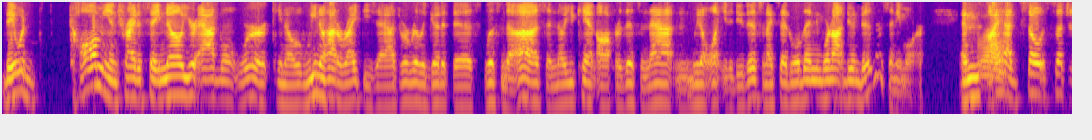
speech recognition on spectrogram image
they would call me and try to say, no, your ad won't work. You know, we know how to write these ads. We're really good at this. Listen to us. And no, you can't offer this and that. And we don't want you to do this. And I said, well, then we're not doing business anymore. And I had so such a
